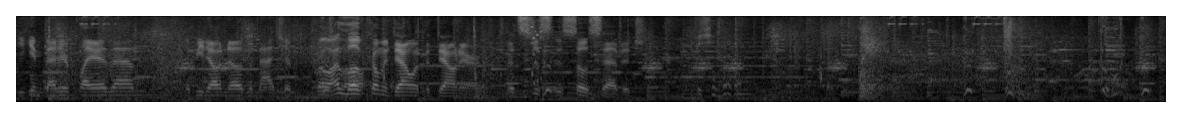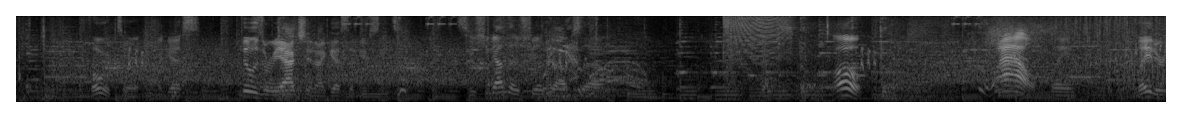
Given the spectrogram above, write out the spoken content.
you can better player them if you don't know the matchup. bro, as I well. love coming down with the down air. That's just, it's so savage. Forward tilt, I guess. If it was a reaction, I guess that makes sense. So she got those shield drops though. Oh! Wow! Clean. Later.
